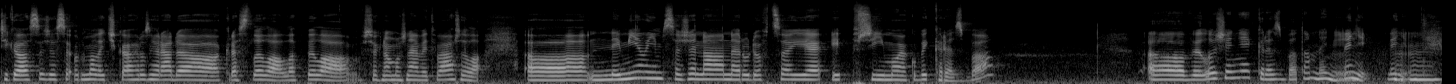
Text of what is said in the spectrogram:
Říkala jsi, že se od malička hrozně ráda kreslila, lepila, všechno možné vytvářela. Uh, nemýlím se, že na Nerudovce je i přímo jakoby kresba? Uh, vyloženě kresba tam není. Není, není. Mm-mm.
